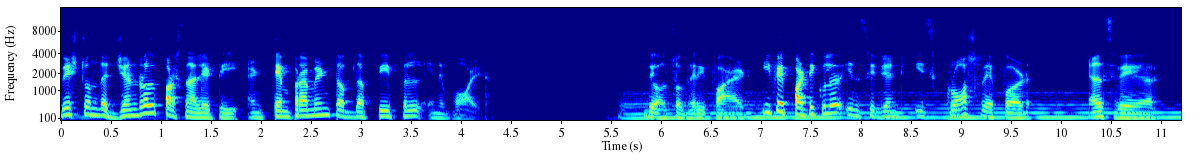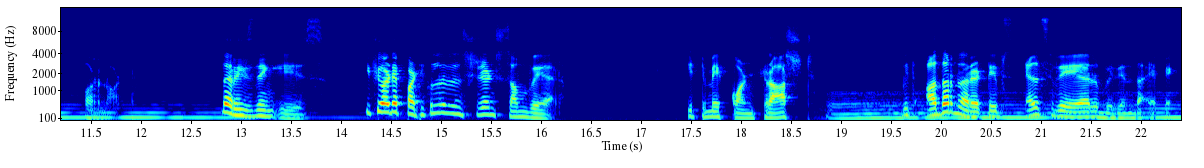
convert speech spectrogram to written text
based on the general personality and temperament of the people involved. They also verified if a particular incident is cross referred elsewhere or not. The reasoning is if you had a particular incident somewhere, it may contrast with other narratives elsewhere within the epic.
